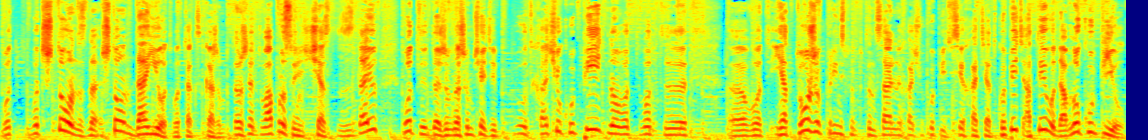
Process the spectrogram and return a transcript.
вот, вот что, он, что он дает, вот так скажем? Потому что этот вопрос очень часто задают. Вот даже в нашем чате, вот хочу купить, но вот, вот, э, э, вот я тоже, в принципе, потенциально хочу купить. Все хотят купить, а ты его давно купил.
